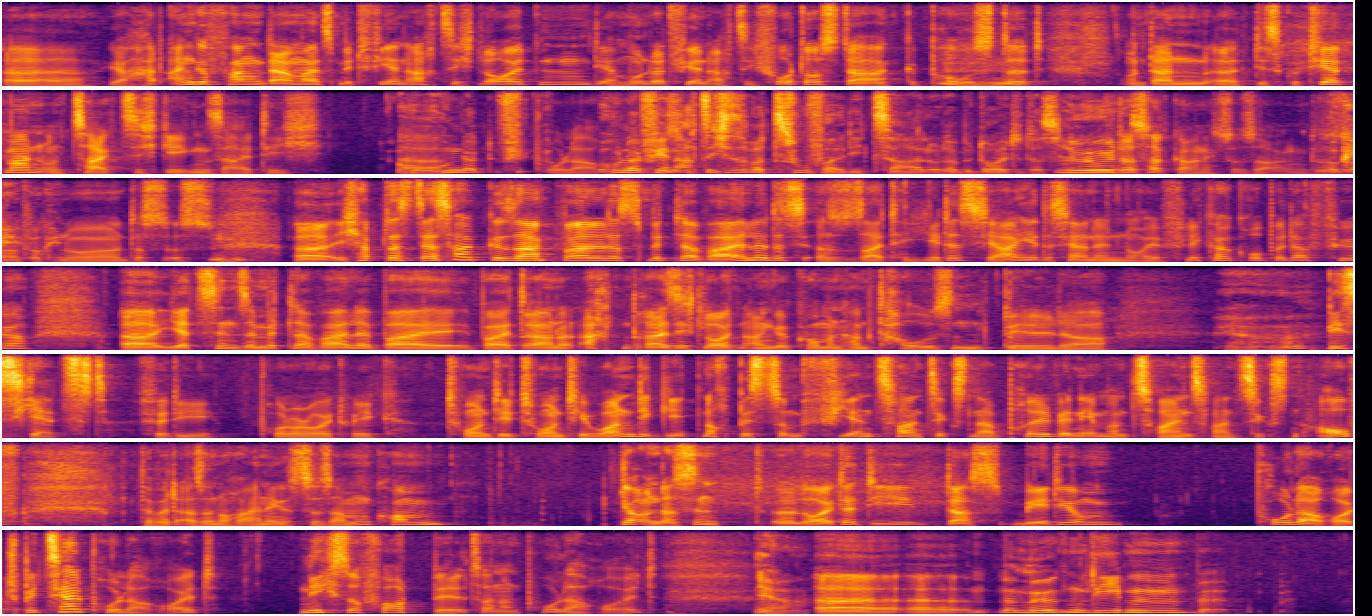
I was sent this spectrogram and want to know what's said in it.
äh, ja, hat angefangen damals mit 84 Leuten, die haben 184 Fotos da gepostet mhm. und dann äh, diskutiert man und zeigt sich gegenseitig. Äh, oh, 100, 184 ist aber Zufall die Zahl oder bedeutet das? Irgendwas? Nö, das hat gar nichts zu sagen. Das okay, ist einfach okay. nur, das ist. Mhm. Äh, ich habe das deshalb gesagt, weil das mittlerweile, das, also seit jedes Jahr, jedes Jahr eine neue Flickr-Gruppe dafür. Äh, jetzt sind sie mittlerweile bei, bei 338 Leuten angekommen, haben 1000 Bilder. Ja. Bis jetzt für die Polaroid Week 2021. Die geht noch bis zum 24. April. Wir nehmen am 22. auf. Da wird also noch einiges zusammenkommen. Ja, und das sind äh, Leute, die das Medium Polaroid, speziell Polaroid, nicht Sofortbild, sondern Polaroid, ja. äh, äh, mögen, lieben,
